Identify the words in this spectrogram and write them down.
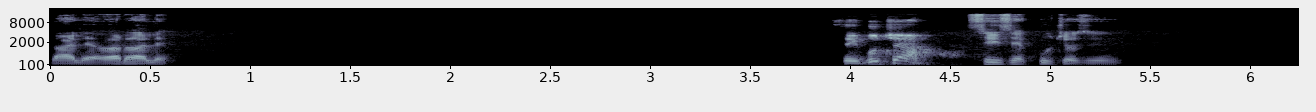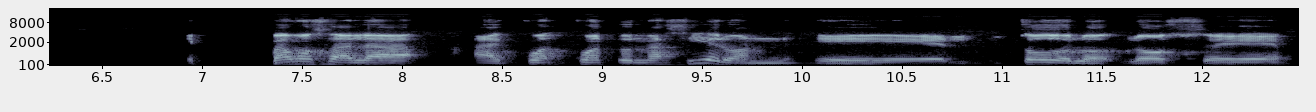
Dale, a ver, dale. ¿Se escucha? Sí, se escucha, sí. Vamos a la. a cu- cuando nacieron eh, todos los, los, eh,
